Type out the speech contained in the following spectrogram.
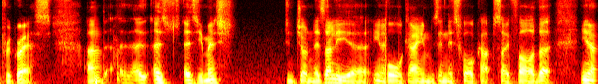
progress. And as as you mentioned, John, there's only uh, you know four games in this World Cup so far that you know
